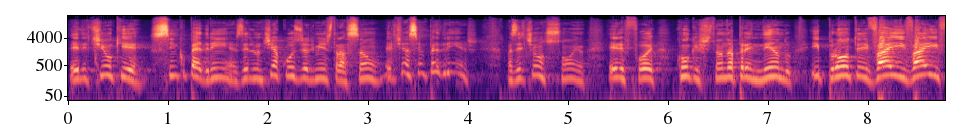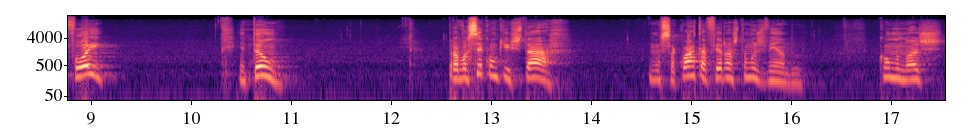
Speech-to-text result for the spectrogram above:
Ele tinha o quê? Cinco pedrinhas. Ele não tinha curso de administração. Ele tinha cinco pedrinhas. Mas ele tinha um sonho. Ele foi conquistando, aprendendo. E pronto, ele vai e vai e foi. Então, para você conquistar, nessa quarta-feira nós estamos vendo como nós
